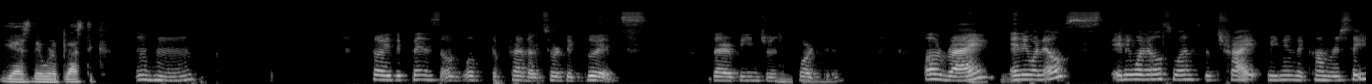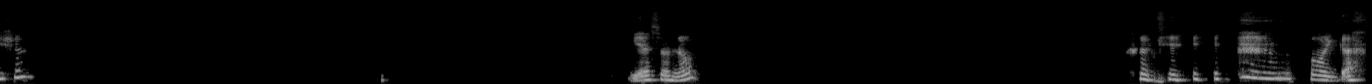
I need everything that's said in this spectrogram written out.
yes they were plastic Mm-hmm. So it depends of, of the products or the goods that are being transported. All right. Anyone else? Anyone else wants to try reading the conversation? Yes or no? Okay. Oh my God.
